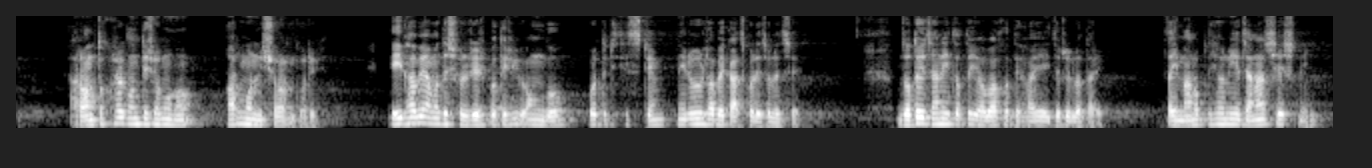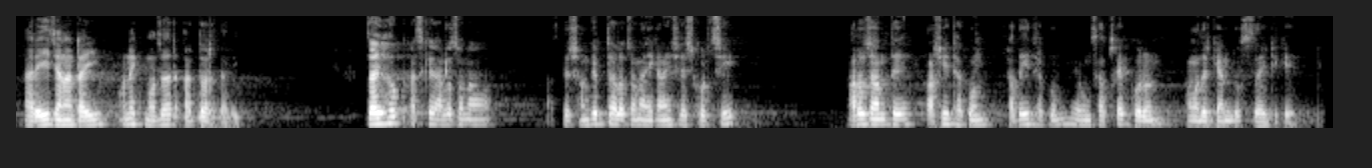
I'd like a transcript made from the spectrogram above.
আর অন্তঃক্ষরা গ্রন্থিসমূহ হরমোন নিঃসরণ করে। এইভাবে আমাদের শরীরের প্রতিটি অঙ্গ, প্রতিটি সিস্টেম নির্ভুলভাবে কাজ করে চলেছে। যতই জানি ততই অবাক হতে হয় এই জটিলতায়। তাই মানবদেহ নিয়ে জানার শেষ নেই, আর এই জানাটাই অনেক মজার আর দরকারি। যাই হোক, আজকের আলোচনা আজকের সংক্ষিপ্ত আলোচনা এখানেই শেষ করছি। আরও জানতে পাশেই থাকুন, সাথেই থাকুন এবং সাবস্ক্রাইব করুন আমাদের ক্যান্ডল সোসাইটিকে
